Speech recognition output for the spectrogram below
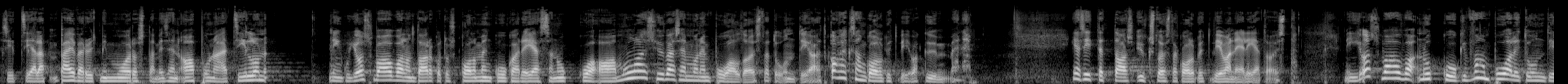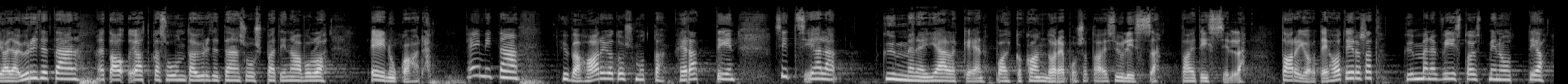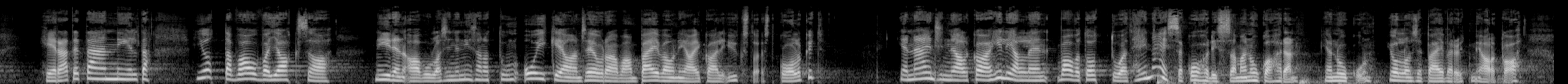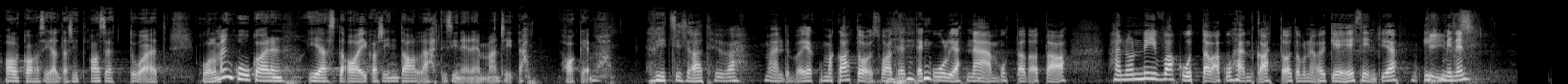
sit siellä päivärytmin muodostamisen apuna, että silloin niin kuin jos vauvalla on tarkoitus kolmen kuukauden iässä nukkua aamulla, olisi hyvä semmoinen puolitoista tuntia, että 8.30-10. Ja sitten taas 11.30-14. Niin jos vauva nukkuukin vain puoli tuntia ja yritetään, että jatka suunta, yritetään suspätin avulla, ei nukahda. Ei mitään, hyvä harjoitus, mutta herättiin. Sitten siellä kymmenen jälkeen, vaikka kantorepussa tai sylissä tai tissillä, tarjoaa tehotirsat 10-15 minuuttia, herätetään niiltä, jotta vauva jaksaa niiden avulla sinne niin sanottuun oikeaan seuraavaan päiväuniaikaan, eli 11.30, ja näin sinne alkaa hiljalleen vauva tottua, että hei näissä kohdissa mä nukahdan ja nukun, jolloin se päivärytmi alkaa, alkaa sieltä sitten asettua. Et kolmen kuukauden iästä aikaisintaan lähtisin enemmän sitä hakemaan. Vitsi, sä oot hyvä. Mä en, ja kun mä katsoin sua, että ette kuulijat näe, mutta tota, hän on niin vakuuttava, kun hän katsoo tuommoinen oikein esiintyjä ihminen.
